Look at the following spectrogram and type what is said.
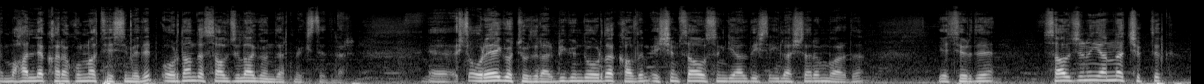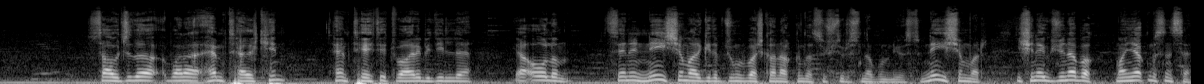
e, mahalle karakoluna teslim edip oradan da savcılığa göndertmek istediler. E, işte oraya götürdüler. Bir günde orada kaldım. Eşim sağ olsun geldi işte ilaçlarım vardı. Getirdi. Savcının yanına çıktık. Savcı da bana hem telkin hem tehditvari bir dille ya oğlum senin ne işin var gidip Cumhurbaşkanı hakkında suç duyurusunda bulunuyorsun? Ne işin var? İşine gücüne bak. Manyak mısın sen?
